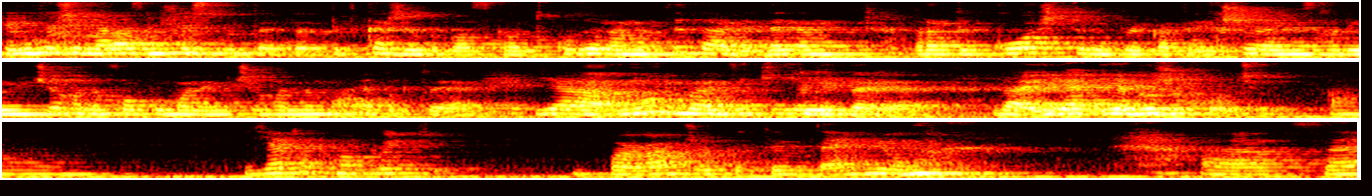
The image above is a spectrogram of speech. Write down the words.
і ми хочемо разом щось робити. Підкажи, будь ласка, от куди нам іти далі, де нам брати кошти, наприклад, якщо я взагалі нічого, на ФОПу у мене нічого немає, тобто я, я нуль, у мене тільки є ідея. Да, я, я дуже хочу. Я тут, мабуть, пораджу піти в Demium. Це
